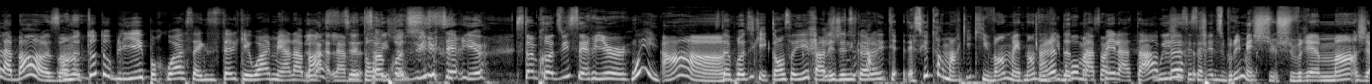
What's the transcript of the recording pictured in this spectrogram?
à la base, On hein? a tout oublié pourquoi ça existait le KY, mais à la base, c'est un produit sérieux. C'est un produit sérieux. Oui. Ah. C'est un produit qui est conseillé par les gynécologues. Est-ce que tu as remarqué qu'ils vendent maintenant des Arrête de taper la table, Oui, je sais, ça fait du bruit, mais je, je suis vraiment... je-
